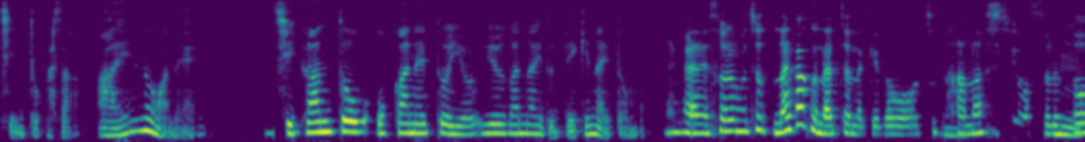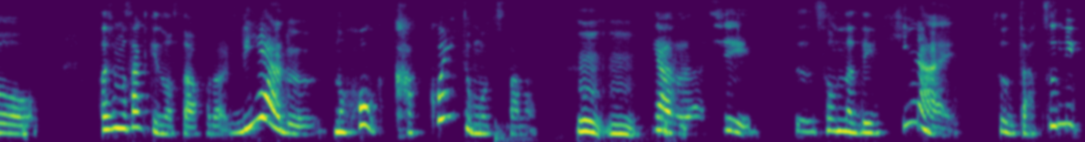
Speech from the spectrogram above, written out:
チンとかさ、ああいうのはね、時間とお金と余裕がないとできないと思う。なんかね、それもちょっと長くなっちゃうんだけど、ちょっと話をすると、うん、私もさっきのさ、ほら、リアルの方がかっこいいと思ってたの。うんうん。リアルだし、そんなできない、そう雑に、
